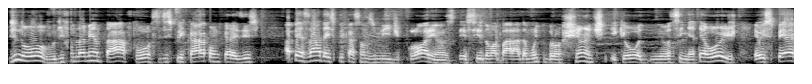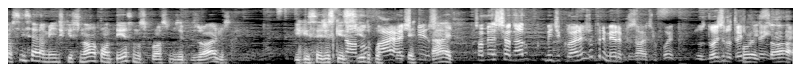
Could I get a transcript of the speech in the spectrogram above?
de novo, de fundamentar a força, de explicar como que ela existe. Apesar da explicação dos midi-chlorians ter sido uma parada muito broxante, e que eu, assim, até hoje, eu espero sinceramente que isso não aconteça nos próximos episódios, e que seja esquecido Não, não por vai, acho que eternidade. Só mencionaram midi-chlorians no primeiro episódio, não foi? Nos dois e no três Foi tem. só,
